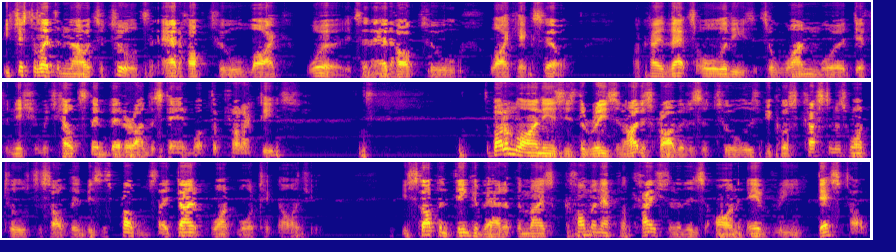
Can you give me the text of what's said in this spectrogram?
is just to let them know it's a tool. It's an ad hoc tool like Word. It's an ad hoc tool like Excel. Okay, that's all it is. It's a one-word definition which helps them better understand what the product is. The bottom line is, is the reason I describe it as a tool is because customers want tools to solve their business problems. They don't want more technology. You stop and think about it, the most common application that is on every desktop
